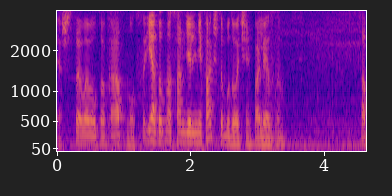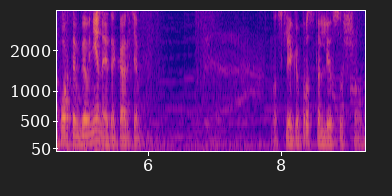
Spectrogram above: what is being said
Я шестой level только апнулся. Я тут на самом деле не факт, что буду очень полезным. Саппорты в говне на этой карте. Но с Лего просто лес ушел.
